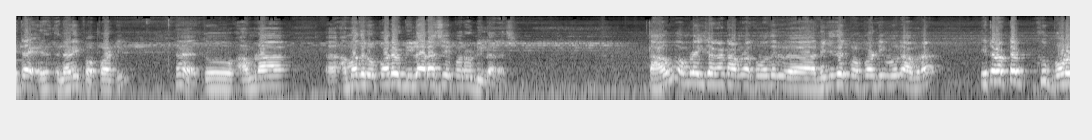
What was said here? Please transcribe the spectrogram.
এটা এনারই প্রপার্টি হ্যাঁ তো আমরা আমাদের ওপারেও ডিলার আছে এপারেও ডিলার আছে। তাও আমরা এই জায়গাটা আমরা আমাদের নিজেদের প্রপার্টি বলে আমরা, এটাও একটা খুব বড়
